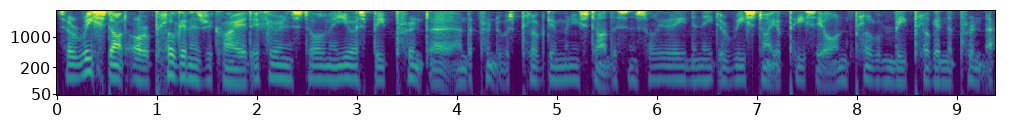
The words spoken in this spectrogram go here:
So a restart or a plug-in is required. If you're installing a USB printer and the printer was plugged in when you start this install you either need to restart your PC or unplug and re-plug in the printer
